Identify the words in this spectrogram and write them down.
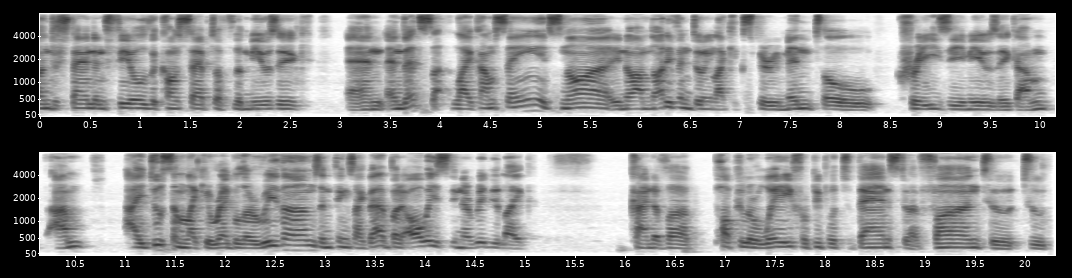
understand and feel the concept of the music. And and that's like i'm saying it's not you know i'm not even doing like experimental crazy music. I'm i'm i do some like irregular rhythms and things like that but always in a really like kind of a popular way for people to dance to have fun to to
